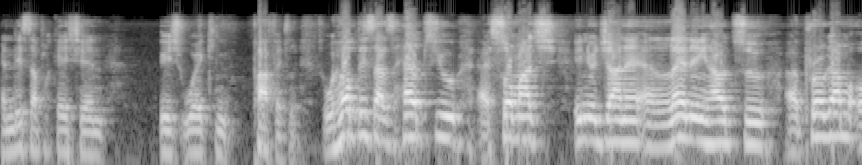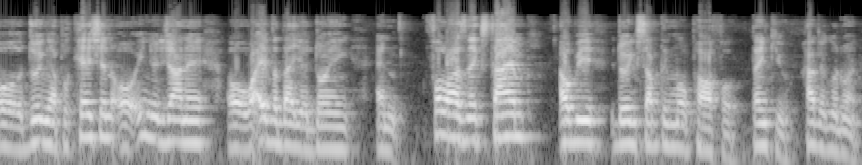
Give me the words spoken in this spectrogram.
and this application is working perfectly. So we hope this has helped you uh, so much in your journey and learning how to uh, program or doing application or in your journey or whatever that you're doing. And follow us next time. I'll be doing something more powerful. Thank you. Have a good one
